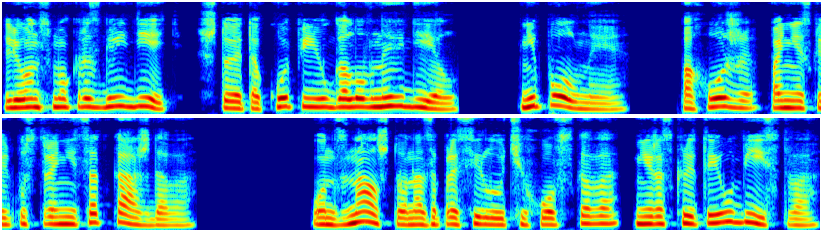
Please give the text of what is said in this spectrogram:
Леон смог разглядеть, что это копии уголовных дел, неполные, похоже, по нескольку страниц от каждого. Он знал, что она запросила у Чеховского нераскрытые убийства,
